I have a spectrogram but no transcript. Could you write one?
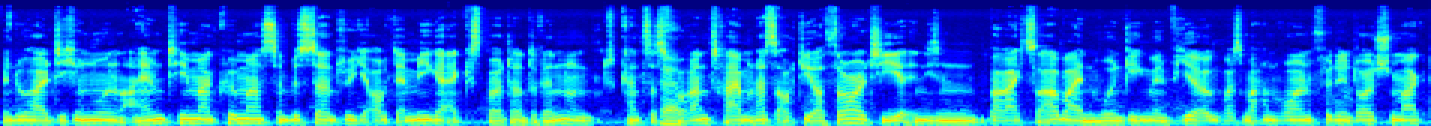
wenn du halt dich nur um einem Thema kümmerst, dann bist du natürlich auch der Mega-Expert da drin und kannst das Ja. vorantreiben und hast auch die Authority, in diesem Bereich zu arbeiten. Wohingegen, wenn wir irgendwas machen wollen für den deutschen Markt,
